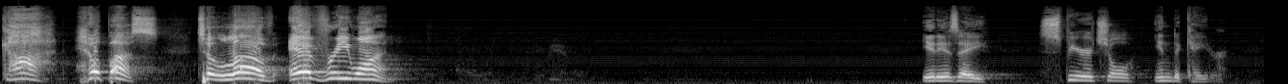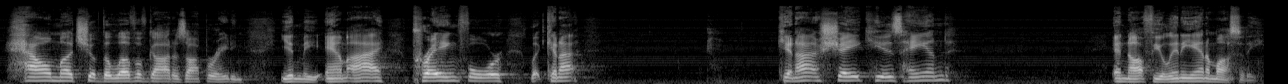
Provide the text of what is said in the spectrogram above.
God help us to love everyone. It is a spiritual indicator how much of the love of God is operating in me. Am I praying for, can I, can I shake his hand and not feel any animosity?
